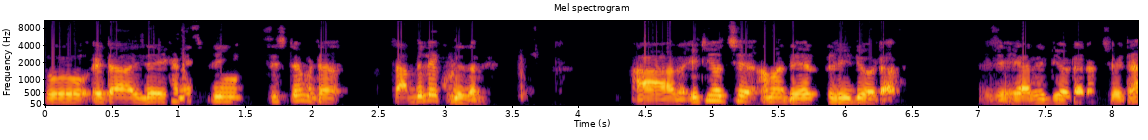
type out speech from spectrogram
তো এটা এই যে এখানে স্প্রিং সিস্টেম এটা চাপ দিলে খুলে যাবে। আর এটি হচ্ছে আমাদের রেডিওটার এই যে এয়ার রেডিওটার হচ্ছে এটা।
